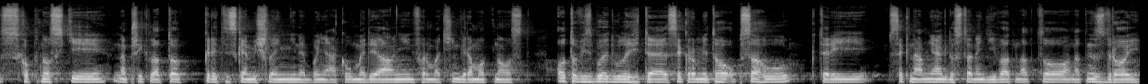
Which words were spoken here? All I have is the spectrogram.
schopnosti, například to kritické myšlení nebo nějakou mediální informační gramotnost. O to víc bude důležité se kromě toho obsahu, který se k nám nějak dostane dívat na to, na ten zdroj,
